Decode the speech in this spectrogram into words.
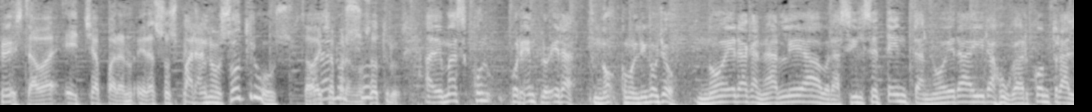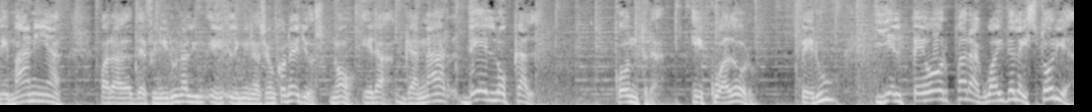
Estaba, hecha para, era sospechosa. Para nosotros. Estaba hecha para nosotros. Además, con, por ejemplo, era, no, como le digo yo, no era ganarle a Brasil 70, no era ir a jugar contra Alemania para definir una eh, eliminación con ellos. No, era ganar de local contra Ecuador, Perú y el peor Paraguay de la historia.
